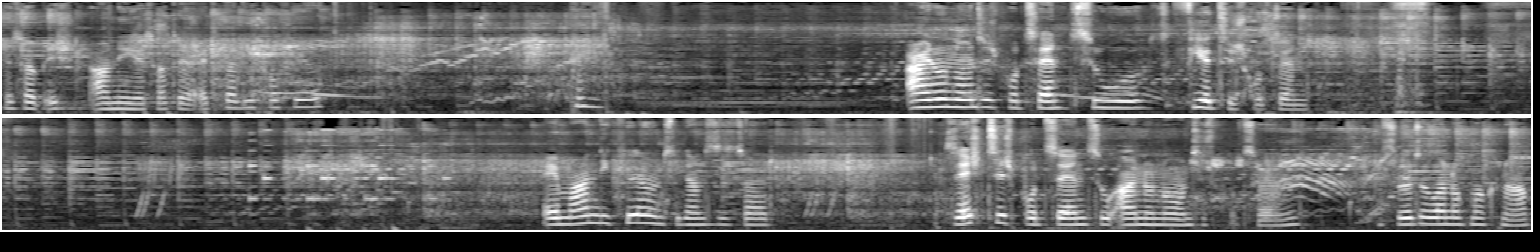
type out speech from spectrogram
Jetzt habe ich. Ah nee, jetzt hat der Edgar die Trophäe. 91% zu 40%. Ey Mann, die killen uns die ganze Zeit. 60% zu 91%. Das wird sogar noch mal knapp.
